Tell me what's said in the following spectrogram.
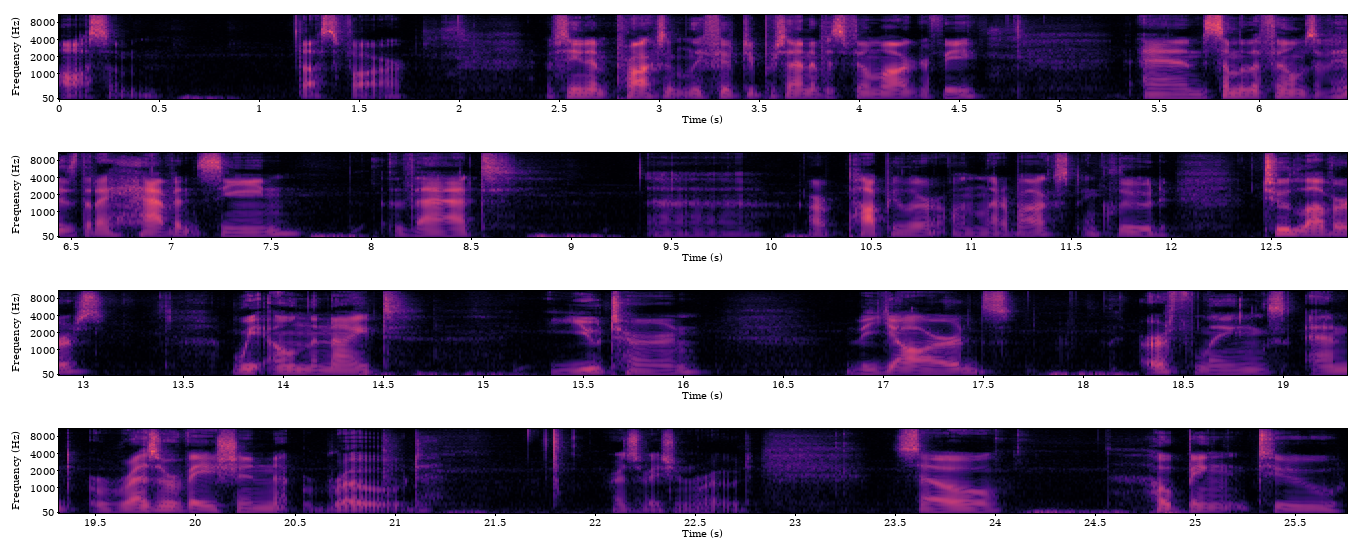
awesome thus far. I've seen approximately 50% of his filmography, and some of the films of his that I haven't seen that uh, are popular on Letterboxd include Two Lovers, We Own the Night, U Turn, The Yards, Earthlings, and Reservation Road. Reservation Road. So, hoping to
